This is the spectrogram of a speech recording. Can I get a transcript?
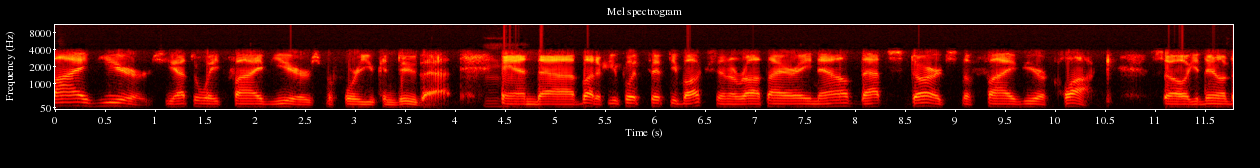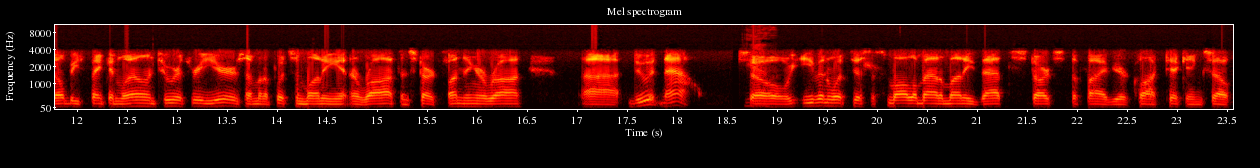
five years. You have to wait five years before you can do that. Mm-hmm. And uh, but if you put fifty bucks in a Roth IRA now, that starts the five year clock. So you know, don't be thinking, well, in two or three years, I'm going to put some money in a Roth and start funding a Roth. Uh, do it now. So yeah. even with just a small amount of money, that starts the five year clock ticking. So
